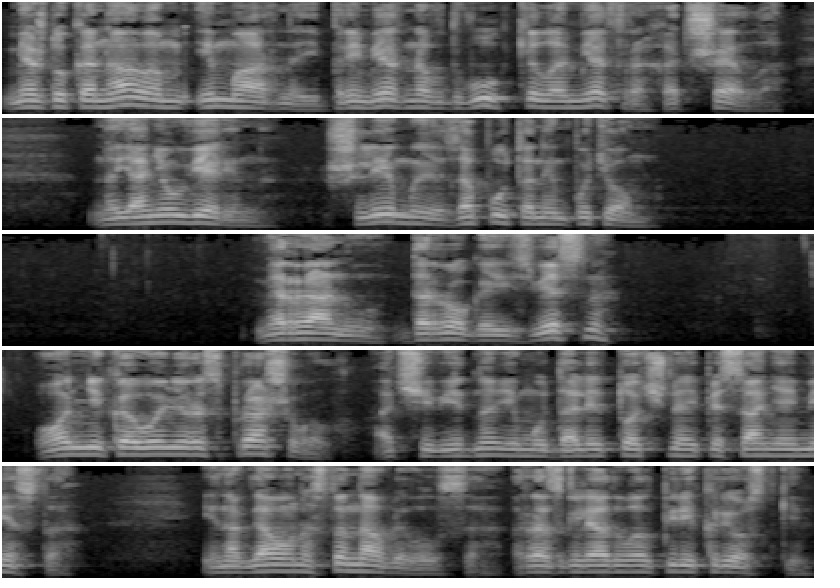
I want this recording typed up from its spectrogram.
Между каналом и Марной, примерно в двух километрах от Шелла. Но я не уверен, шли мы запутанным путем. Мирану дорога известна? Он никого не расспрашивал. Очевидно, ему дали точное описание места. Иногда он останавливался, разглядывал перекрестки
